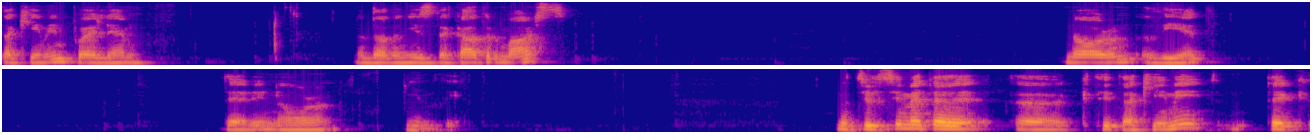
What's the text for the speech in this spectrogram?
Takimin po e lëmë në datën 24 mars në orën 10 deri në orën 11. Në cilësimet e këtij takimi, tek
